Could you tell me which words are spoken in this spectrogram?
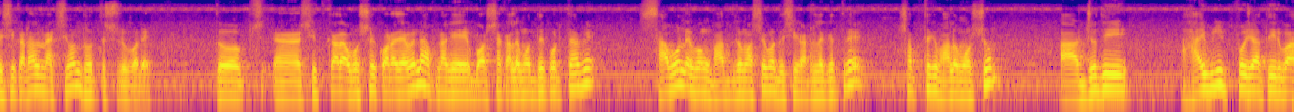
দেশি কাঁঠাল ম্যাক্সিমাম ধরতে শুরু করে। তো শীতকালে অবশ্যই করা যাবে না, আপনাকে বর্ষাকালের মধ্যে করতে হবে। শ্রাবণ এবং ভাদ্র মাসের মধ্যে দেশি কাঁঠালের ক্ষেত্রে সব থেকে ভালো মরশুম আর যদি হাইব্রিড প্রজাতির বা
